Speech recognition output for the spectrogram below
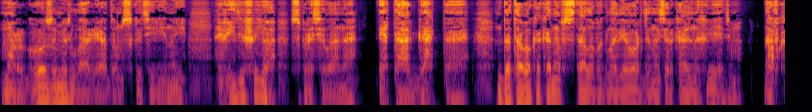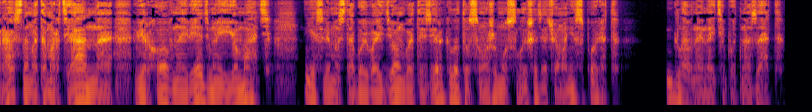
Марго замерла рядом с Катериной. «Видишь ее?» — спросила она. «Это Агата, до того, как она встала во главе Ордена Зеркальных Ведьм. А в красном — это Мартианна, верховная ведьма и ее мать. Если мы с тобой войдем в это зеркало, то сможем услышать, о чем они спорят. Главное — найти путь назад.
